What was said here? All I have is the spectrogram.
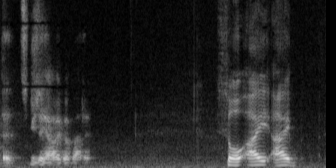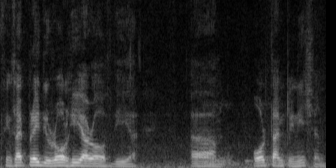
that's usually how I go about it. So I, I since I played the role here of the uh, um, all-time clinician,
